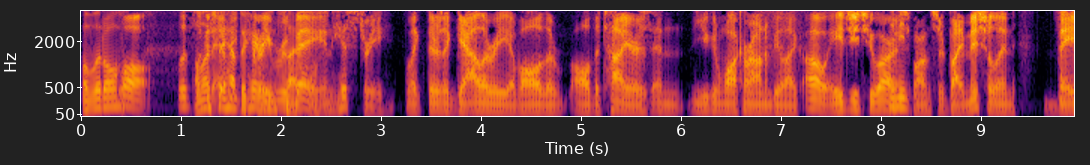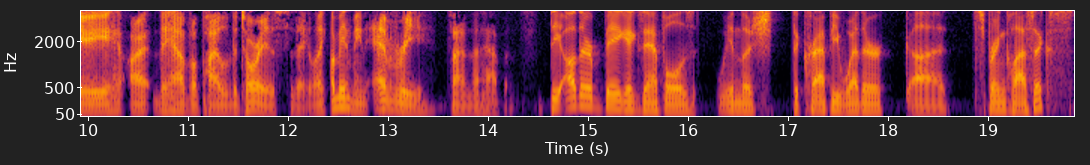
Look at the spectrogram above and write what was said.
a little. Well, let's look Unless at they every have the green Paris-Roubaix in history. Like there's a gallery of all the all the tires, and you can walk around and be like, "Oh, AG2R I mean- is sponsored by Michelin. They are they have a pile of Vittorias today." Like I mean, I mean- mean, every time that happens. the other big example is in the sh- the crappy weather uh, spring classics.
